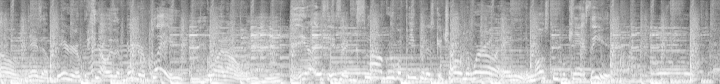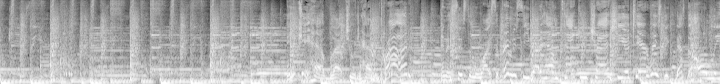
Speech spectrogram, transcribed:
oh, there's a bigger, you know, there's a bigger play going on. You know, it's, it's a small group of people that's controlling the world, and most people can't see it. Can't have black children having pride in a system of white supremacy. You gotta have them tacky, trashy, or terroristic. That's the only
